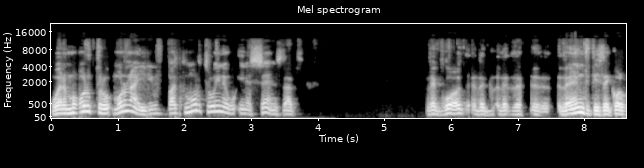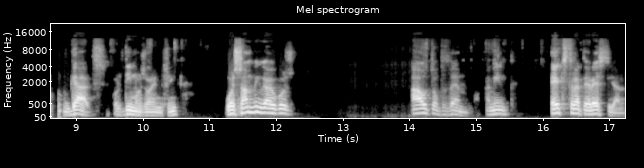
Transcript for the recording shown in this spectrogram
were more true, more naive, but more true in a in a sense that the god, the the, the, the, entities they call gods or demons or anything, was something that was out of them. I mean, extraterrestrial,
